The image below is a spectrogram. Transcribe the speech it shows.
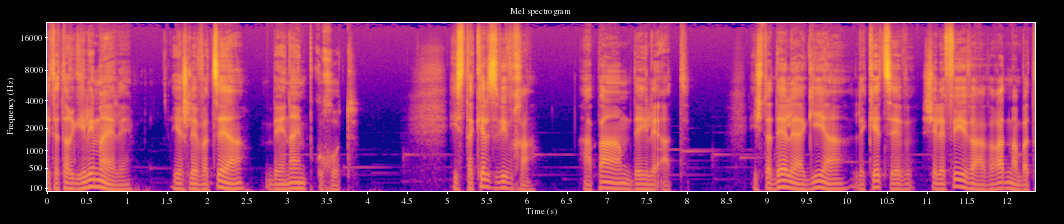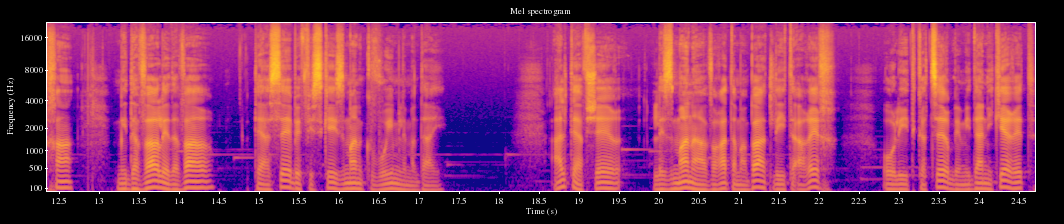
את התרגילים האלה יש לבצע בעיניים פקוחות. הסתכל סביבך, הפעם די לאט. השתדל להגיע לקצב שלפיו העברת מבטך מדבר לדבר תיעשה בפסקי זמן קבועים למדי. אל תאפשר לזמן העברת המבט להתארך או להתקצר במידה ניכרת,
